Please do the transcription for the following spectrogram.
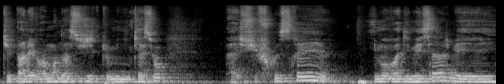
Tu parlais vraiment d'un sujet de communication. Bah, je suis frustré. Ils m'envoient des messages, mais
